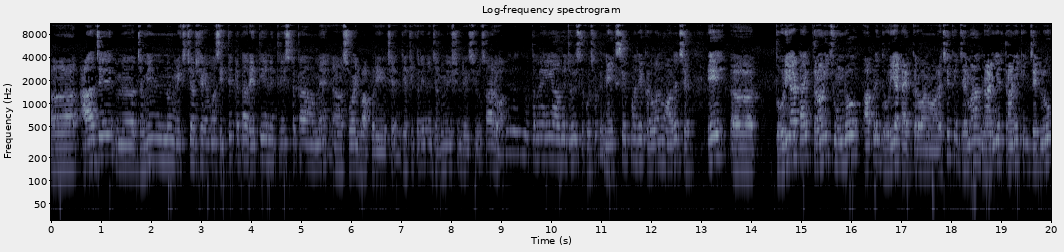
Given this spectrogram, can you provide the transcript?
આ જે જમીનનું મિક્સચર છે, એમાં સિત્તેર ટકા રેતી અને ત્રીસ ટકા અમે સોઇલ વાપરીએ છીએ, જેથી કરીને જર્મિનેશન રેશિયો સારો આવે. તમે અહીંયા હવે જોઈ શકો છો કે નેક્સ્ટ સ્ટેપમાં જે કરવાનું આવે છે, એ ધોરિયા ટાઈપ ત્રણ ઇંચ ઊંડો આપણે ધોરિયા ટાઈપ કરવાનો આવે છે, કે જેમાં નાળિયેર ત્રણેક ઇંચ જેટલું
